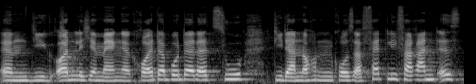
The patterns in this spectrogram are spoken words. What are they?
ähm, die ordentliche Menge Kräuterbutter dazu, die dann noch ein großer Fettlieferant ist.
